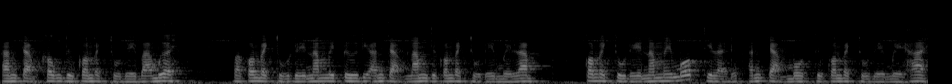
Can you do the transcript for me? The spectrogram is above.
ăn chạm 0 từ con bạch thủ đề 30 và con bạch thủ đề 54 thì ăn chạm 5 từ con bạch thủ đề 15 con bạch thủ đề 51 thì lại được ăn chạm một từ con bạch thủ đề 12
